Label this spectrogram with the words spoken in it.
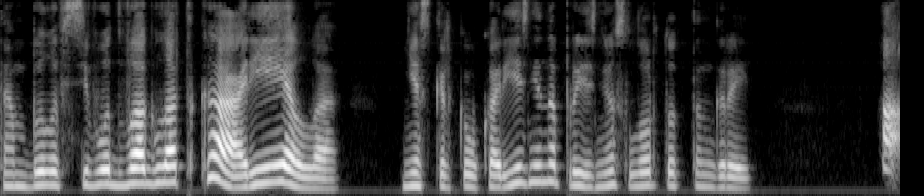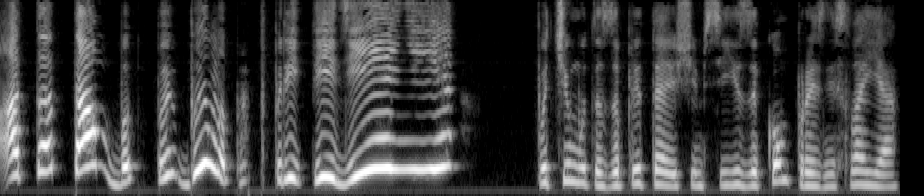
Там было всего два глотка, Ариэлла, — несколько укоризненно произнес лорд Оттенгрейд. А, а то там бы было привидение, — почему-то заплетающимся языком произнесла я.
